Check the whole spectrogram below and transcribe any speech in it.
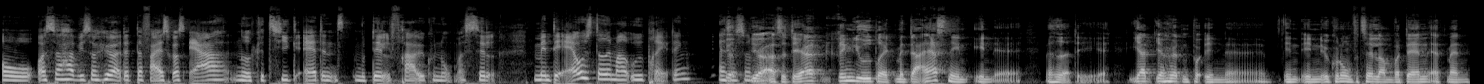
Og, og så har vi så hørt, at der faktisk også er noget kritik af den model fra økonomer selv. Men det er jo stadig meget udbredt, ikke? Altså, sådan, ja, altså det er rimelig udbredt, men der er sådan en, en øh, hvad hedder det, øh, jeg, jeg hørte en, en, øh, en, en økonom fortælle om, hvordan at man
